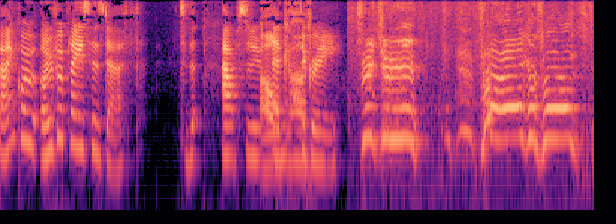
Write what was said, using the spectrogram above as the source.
Banquo overplays his death to the absolute Oh, nth God. degree. Treachery! Fly, good friends!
